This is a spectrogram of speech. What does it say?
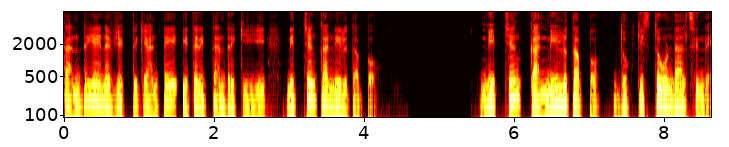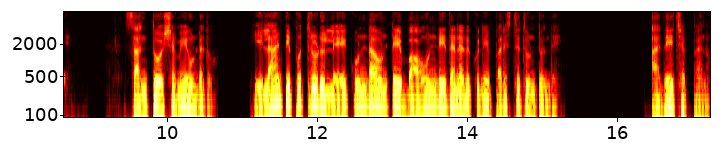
తండ్రి అయిన వ్యక్తికి అంటే ఇతని తండ్రికి నిత్యం కన్నీళ్ళు తప్పో. నిత్యం కన్నీళ్ళు తప్పో. దుఃఖిస్తూ ఉండాల్సిందే. సంతోషమే ఉండదు. ఇలాంటి పుత్రుడు లేకుండా ఉంటే బావుండేదని అనుకునే పరిస్థితుంటుంది అదే చెప్పాను.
